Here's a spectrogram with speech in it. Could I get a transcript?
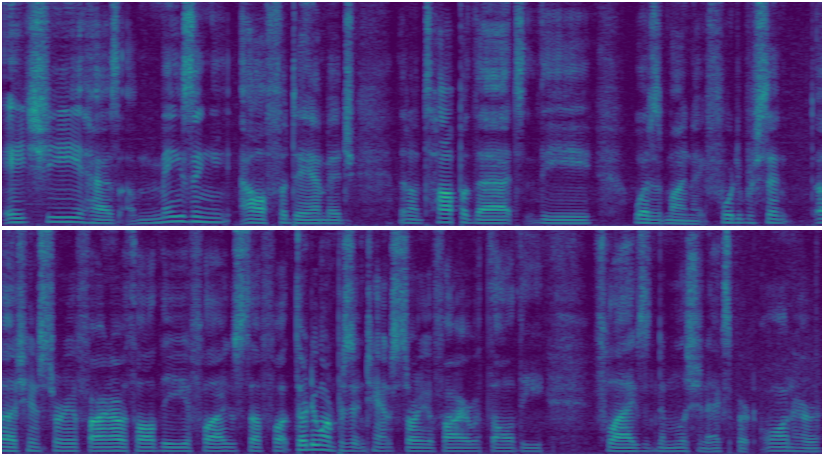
HE has amazing alpha damage. Then on top of that, the what is mine like 40% uh, chance starting a fire now with all the flags and stuff. 31% chance starting a fire with all the flags and demolition expert on her.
